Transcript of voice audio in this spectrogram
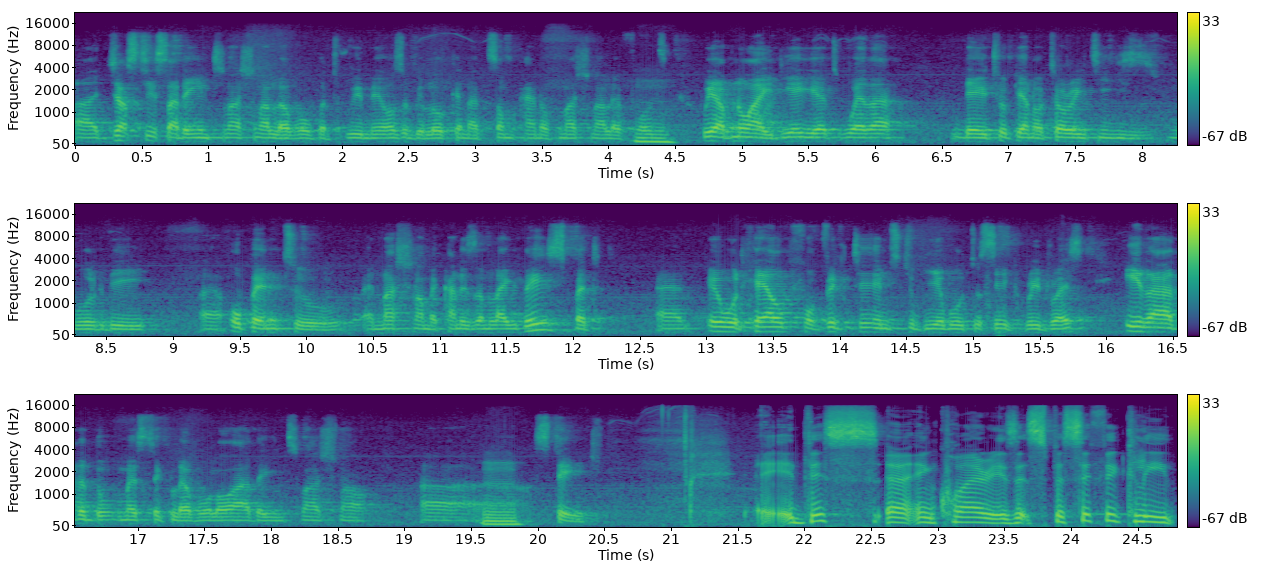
uh, justice at the international level, but we may also be looking at some kind of national efforts. Mm. We have no idea yet whether the Ethiopian authorities would be uh, open to a national mechanism like this, but uh, it would help for victims to be able to seek redress either at the domestic level or at the international uh, mm. stage. Uh, this uh, inquiry, is it specifically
